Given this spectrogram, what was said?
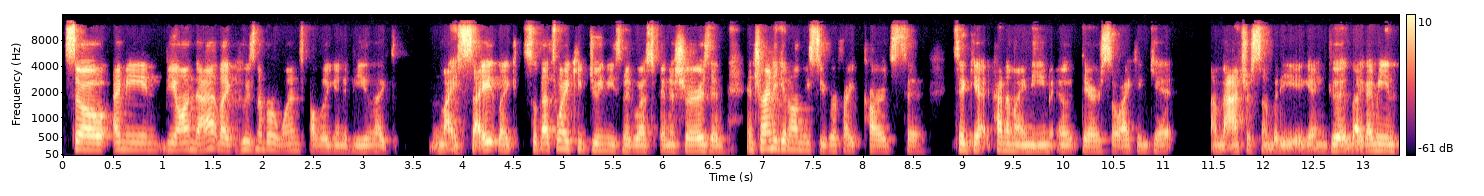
So, I mean, beyond that, like who's number one is probably going to be like my site Like, so that's why I keep doing these Midwest finishers and and trying to get on these super fight cards to to get kind of my name out there so I can get a match with somebody again good. Like, I mean,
